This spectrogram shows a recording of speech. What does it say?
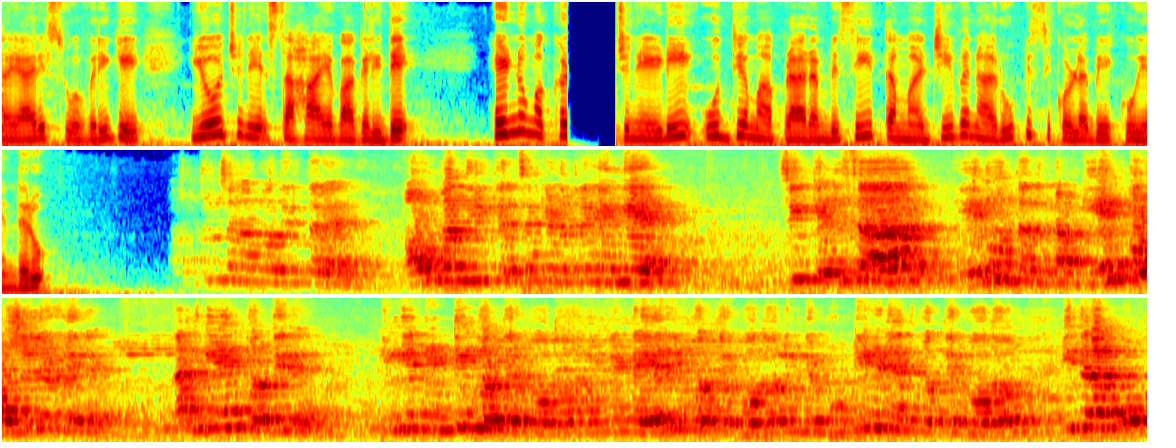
ತಯಾರಿಸುವವರಿಗೆ ಯೋಜನೆ ಸಹಾಯವಾಗಲಿದೆ. ಹೆಣ್ಣು ಮಕ್ಕಳ ಯೋಜನೆಯಡಿ ಉದ್ಯಮ ಪ್ರಾರಂಭಿಸಿ ತಮ್ಮ ಜೀವನ ರೂಪಿಸಿಕೊಳ್ಳಬೇಕು ಎಂದರು ಅಷ್ಟು ಚೆನ್ನಾಗಿ ಓದಿರ್ತಾರೆ ಅವ್ರು ಬಂದು ಇಲ್ಲಿ ಕೆಲಸ ಕೇಳಿದ್ರೆ ಹೆಂಗೆ ಸಿ ಕೆಲಸ ಏನು ಅಂತಂದ್ರೆ ನಮ್ಗೆ ಏನ್ ಕೌಶಲ್ಯಗಳಿದೆ? ನನ್ಗೆ ಏನ್ ಗೊತ್ತಿದೆ? ನಿಮ್ಗೆ ನಿಟ್ಟಿಂಗ್ ಗೊತ್ತಿರ್ಬೋದು ನಿಮ್ಗೆ ಟೈಲರಿಂಗ್ ಗೊತ್ತಿರ್ಬೋದು ನಿಮ್ಗೆ ಬುಟ್ಟಿ ಹಿಡಿಯೋದ್ ಗೊತ್ತಿರ್ಬೋದು. ಈ ತರ ಒಬ್ಬ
